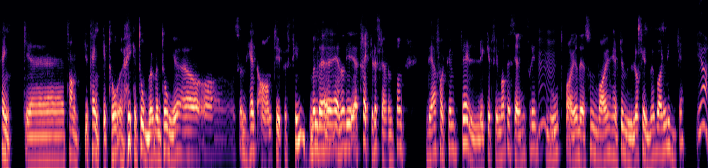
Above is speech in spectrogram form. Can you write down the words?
tenke, tanke, tenke to, ikke tomme, men tunge. Og, og så en helt annen type film. Men det er en av de, jeg trekker det frem som det er faktisk en vellykket filmatisering, for de Mm. lot bare det som var helt umulig å filme, bare ligge. Ja,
